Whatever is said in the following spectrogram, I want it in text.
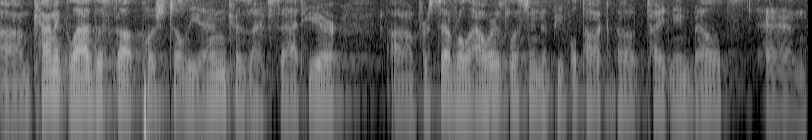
I'm kind of glad this got pushed till the end because I've sat here um, for several hours listening to people talk about tightening belts and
